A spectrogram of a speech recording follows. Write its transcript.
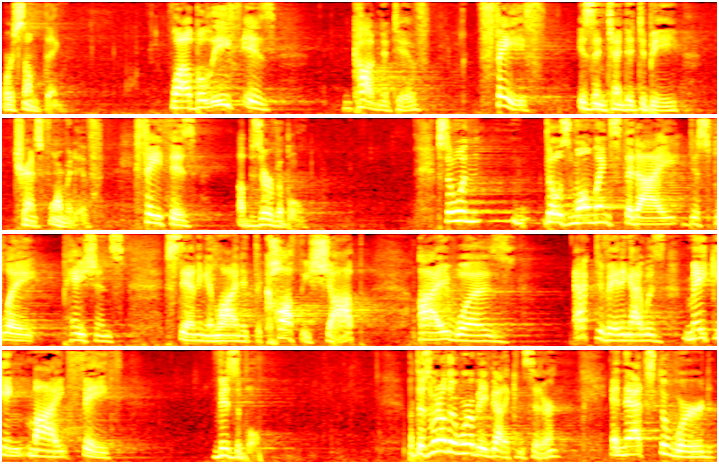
or something. While belief is cognitive, faith is intended to be transformative. Faith is observable. So in those moments that I display patience standing in line at the coffee shop, I was activating, I was making my faith visible. But there's one other word we've got to consider, and that's the word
